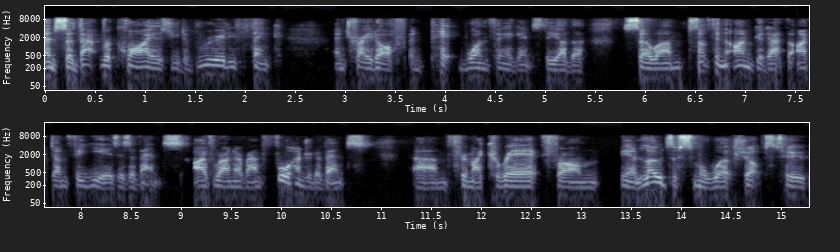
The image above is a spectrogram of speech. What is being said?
and so that requires you to really think and trade off and pit one thing against the other. So um, something that I'm good at that I've done for years is events. I've run around 400 events um, through my career, from you know loads of small workshops to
